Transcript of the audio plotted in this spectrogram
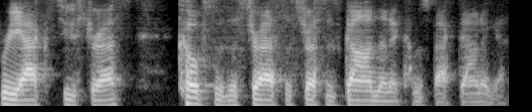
reacts to stress, copes with the stress, the stress is gone, then it comes back down again.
